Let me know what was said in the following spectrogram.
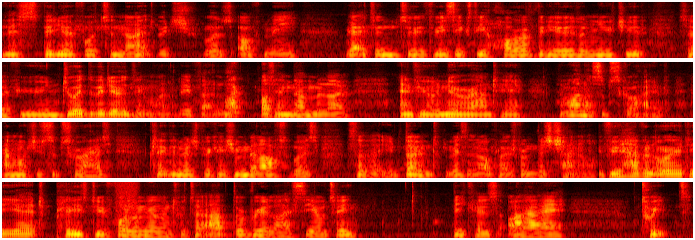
this video for tonight, which was of me reacting to 360 horror videos on YouTube. So if you enjoyed the video, then why not leave that like button down below. And if you're new around here, then why not subscribe? And once you've subscribed, click the notification bell afterwards so that you don't miss an upload from this channel. If you haven't already yet, please do follow me on Twitter at the RealiSeeLT because I tweet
